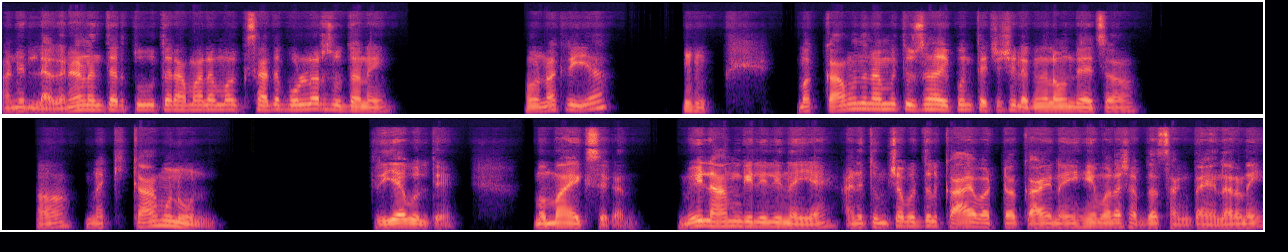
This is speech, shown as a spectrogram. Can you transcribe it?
आणि लग्नानंतर तू तर आम्हाला मग साधं बोलणार सुद्धा नाही. हो ना क्रिया? मग का म्हणून आम्ही तुझं ऐकून त्याच्याशी लग्न लावून द्यायचं? हा नक्की का म्हणून? क्रिया बोलते मम्मा एक सेकंद. मी लांब गेलेली नाही आहे आणि तुमच्याबद्दल काय वाटतं काय नाही हे मला शब्दात सांगता येणार नाही.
